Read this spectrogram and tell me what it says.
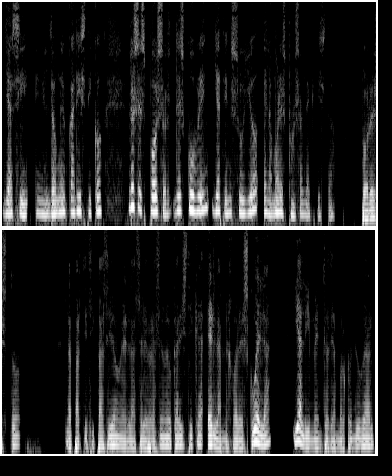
Y así, en el don eucarístico, los esposos descubren y hacen suyo el amor esponsal de Cristo. Por esto, la participación en la celebración eucarística es la mejor escuela y alimento de amor conyugal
